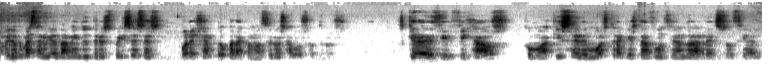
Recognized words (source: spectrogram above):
A mí lo que me ha servido también Twitter Spaces es, por ejemplo, para conoceros a vosotros. Os quiero decir, fijaos como aquí se demuestra que está funcionando la red social.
